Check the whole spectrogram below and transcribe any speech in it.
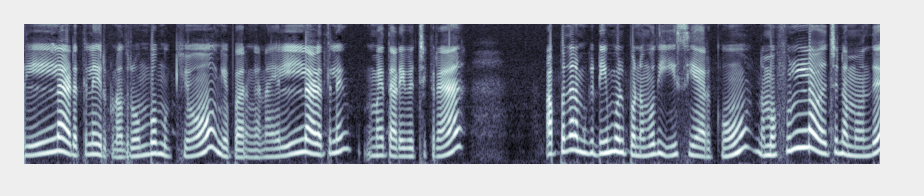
எல்லா இடத்துலையும் இருக்கணும். அது ரொம்ப முக்கியம். இங்கே பாருங்கள் நான் எல்லா இடத்துலையும் இந்த மாதிரி தடவி வச்சுக்கிறேன். அப்போ தான் நமக்கு டிமோல் பண்ணும்போது ஈஸியாக இருக்கும். நம்ம ஃபுல்லாக வச்சு நம்ம வந்து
